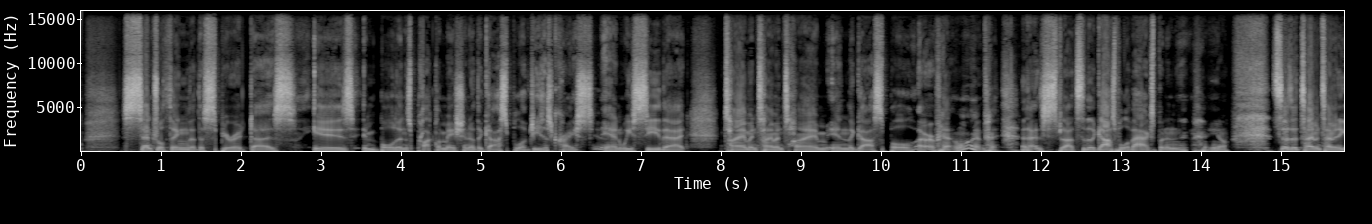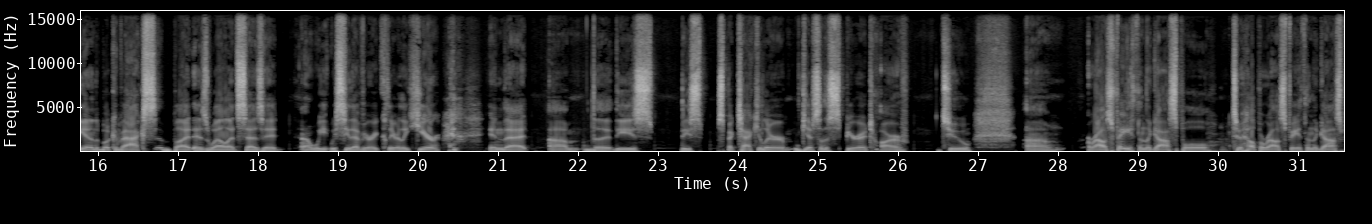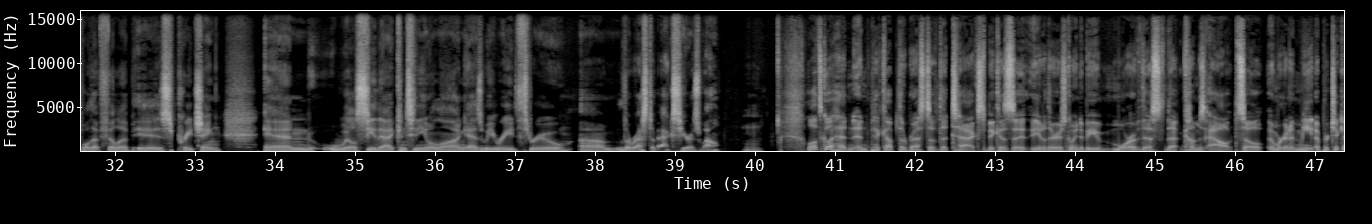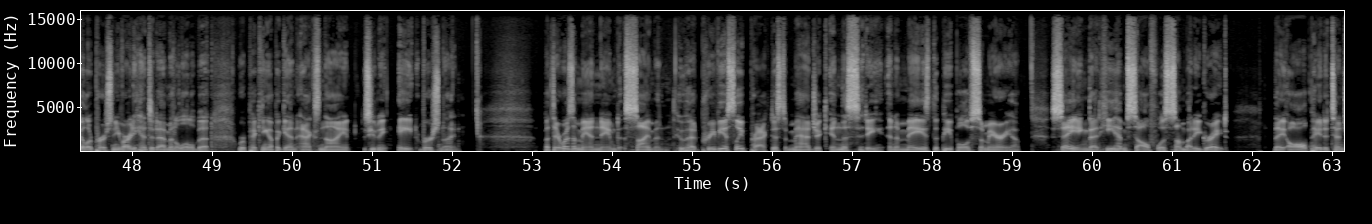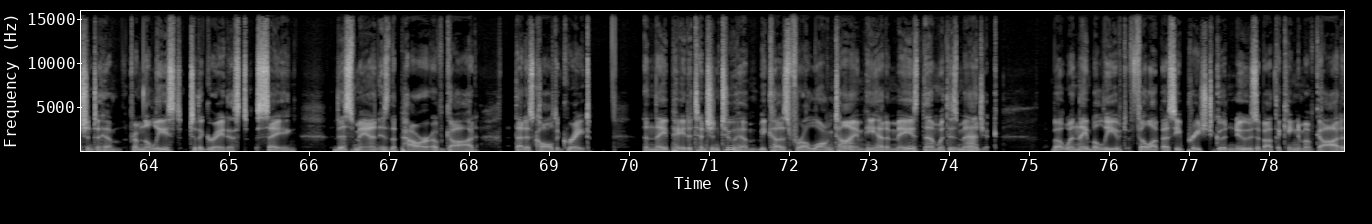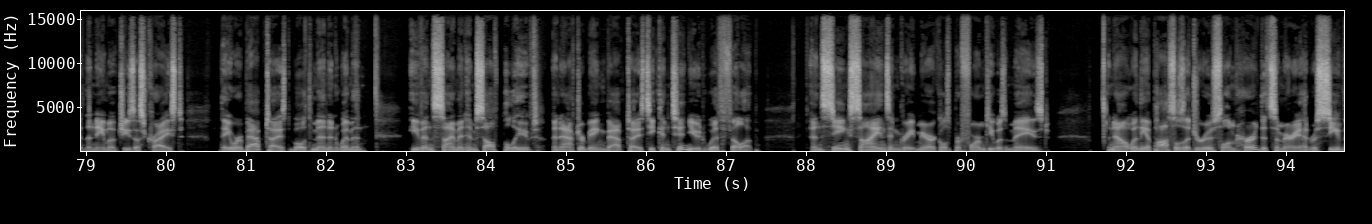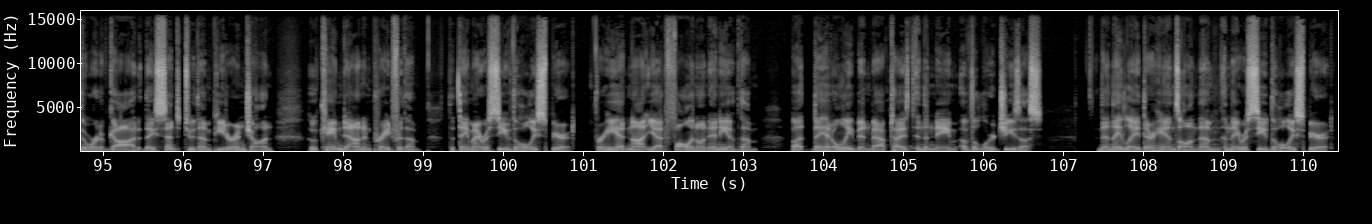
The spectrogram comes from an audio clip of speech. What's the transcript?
central thing that the spirit does is emboldens proclamation of the gospel of Jesus Christ. Yeah. And we see that time and time and time in the gospel, or it's the gospel of Acts, but in, you know, it says it time and time and again in the book of Acts, but as well, it says it, uh, we, we see that very clearly here in that um, the, these, these spectacular gifts of the Spirit are to uh, arouse faith in the gospel, to help arouse faith in the gospel that Philip is preaching. And we'll see that continue along as we read through um, the rest of Acts here as well. Hmm. Well, let's go ahead and, and, pick up the rest of the text because uh, you know there is going to be more of this that comes out. So, and we're going to meet a particular person. You've already hinted at him in a little bit. We're picking up again Acts nine, excuse me, eight, verse nine. But there was a man named Simon who had previously practiced magic in the city and amazed the people of Samaria, saying that he himself was somebody great. They all paid attention to him, from the least to the greatest, saying, This man is the power of God that is called great. And they paid attention to him, because for a long time he had amazed them with his magic. But when they believed Philip as he preached good news about the kingdom of God in the name of Jesus Christ, they were baptized, both men and women. Even Simon himself believed, and after being baptized, he continued with Philip. And seeing signs and great miracles performed, he was amazed. Now, when the apostles at Jerusalem heard that Samaria had received the word of God, they sent to them Peter and John, who came down and prayed for them, that they might receive the Holy Spirit. For he had not yet fallen on any of them, but they had only been baptized in the name of the Lord Jesus. Then they laid their hands on them, and they received the Holy Spirit.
